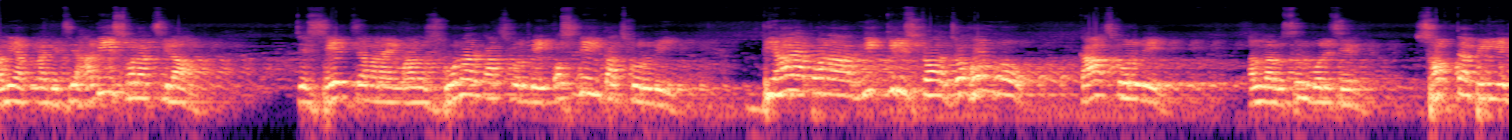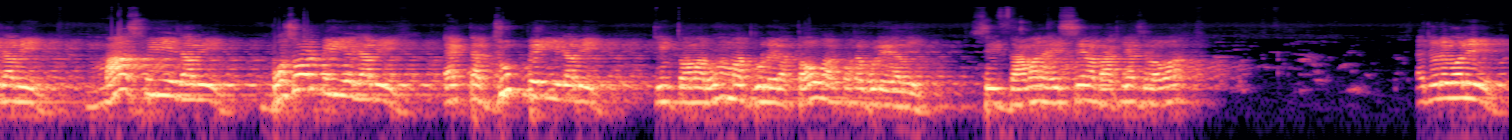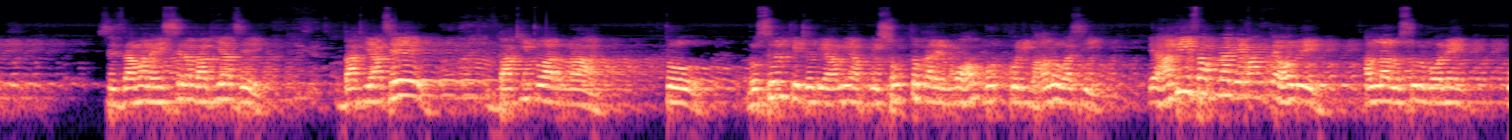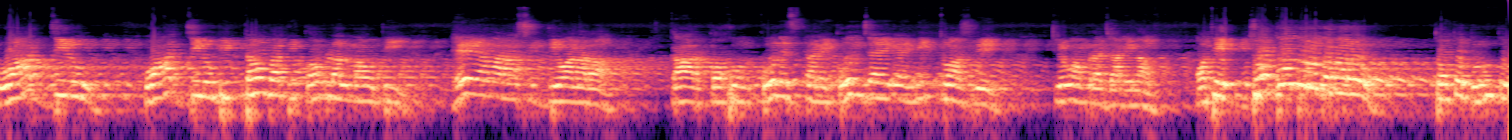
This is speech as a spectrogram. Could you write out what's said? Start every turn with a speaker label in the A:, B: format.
A: আমি আপনাকে যে হাদিস শোনাচ্ছিলাম যে শেষ জামানায় মানুষ গোনার কাজ করবে, অশ্লীল কাজ করবে বিহায়াপনার নিকৃষ্ট, জঘন্য কাজ করবে। আল্লাহ রসুল বলেছেন সপ্তাহ পেরিয়ে যাবে, মাস পেরিয়ে যাবে, বছর পেরিয়ে যাবে, একটা যুগ পেরিয়ে যাবে, কিন্তু আমার উম্মাদ গুলেরা তওবার কথা বলে যাবে। সেই জামানা এসছে না বাকি আছে বাবা? জোরে বলে। সে জামানা এসছে না বাকি আছে? বাকি আছে? বাকি তো আর না তো রসুলকে যদি আমি আপনি সত্যকারের মহব্বত করি, ভালোবাসি, এ হাদিস আপনাকে মানতে হবে। আল্লাহ রসুল বলে কার কখন কোন স্থানে কোন জায়গায় মৃত্যু আসবে, কেউ আমরা জানি না। অতএব যত দ্রুত পারো, তত দ্রুত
